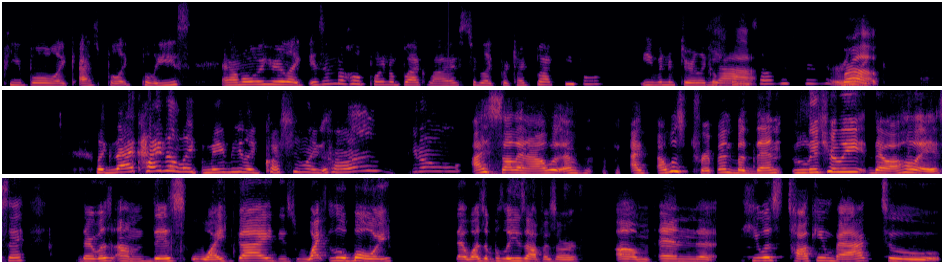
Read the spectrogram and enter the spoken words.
people like as like police, and I'm over here like, isn't the whole point of Black Lives to like protect black people, even if they're like a police officer or Bruh. like like that kind of like made me like question like, huh? You know? I saw that and I was I, I was tripping, but then literally debajo de ese, there was um this white guy, this white little boy that was a police officer. Um and he was talking back to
